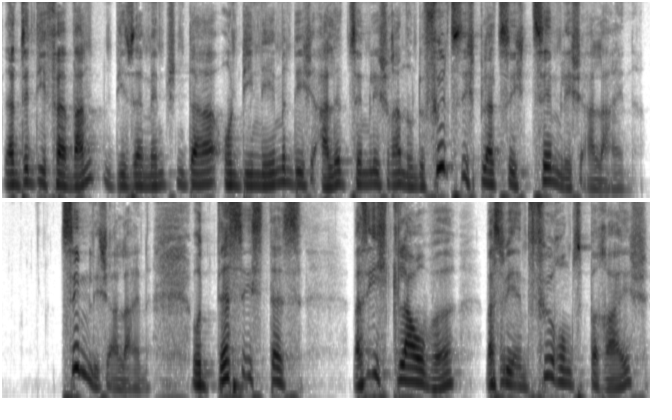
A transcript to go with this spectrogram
dann sind die Verwandten dieser Menschen da und die nehmen dich alle ziemlich ran und du fühlst dich plötzlich ziemlich alleine. Ziemlich alleine. Und das ist das, was ich glaube, was wir im Führungsbereich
